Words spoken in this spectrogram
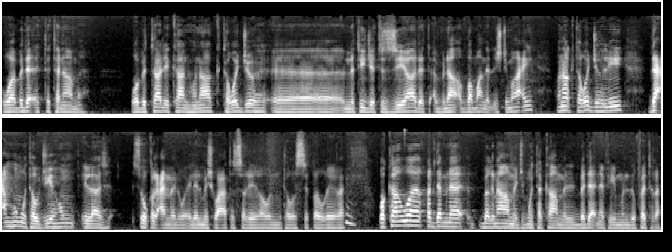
وبدأت تتنامى. وبالتالي كان هناك توجه آه، آه، نتيجة زيادة أبناء الضمان الاجتماعي. هناك توجه لدعمهم وتوجيههم إلى سوق العمل وإلى المشروعات الصغيرة والمتوسطة وغيرها. وقدمنا برنامج متكامل بدأنا فيه منذ فترة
